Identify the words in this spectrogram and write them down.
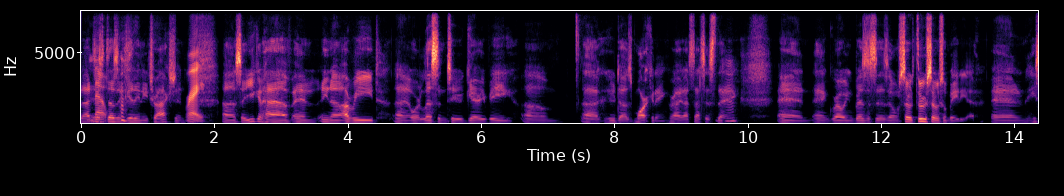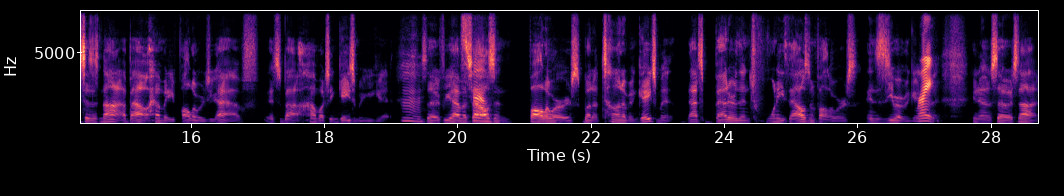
that just doesn't get any traction right. uh, so you can have, and you know, I read uh, or listen to Gary Vee, um, uh, who does marketing, right? That's that's his thing, and and growing businesses on so through social media. And he says it's not about how many followers you have; it's about how much engagement you get. Mm. So if you have a true. thousand followers but a ton of engagement, that's better than twenty thousand followers and zero engagement. Right. You know, so it's not.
